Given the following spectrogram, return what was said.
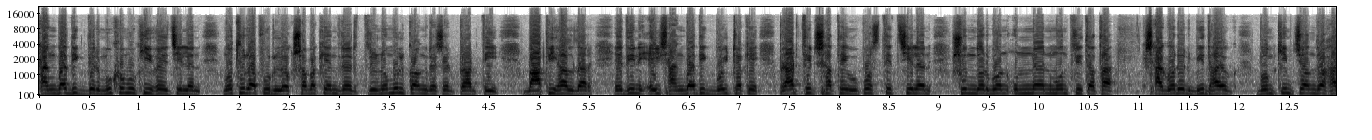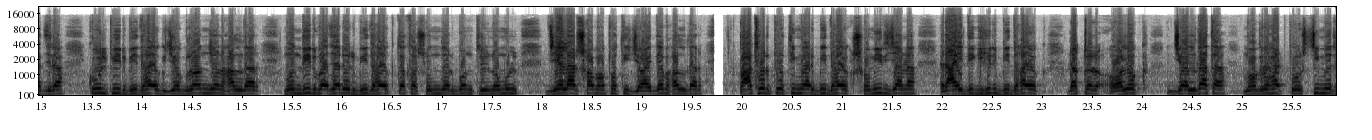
সাংবাদিকদের মুখোমুখি হয়েছিলেন মথুরাপুর লোকসভা কেন্দ্রের তৃণমূল কংগ্রেসের প্রার্থী বাপি হালদার। এদিন এই সাংবাদিক বৈঠকে প্রার্থীর সাথে উপস্থিত ছিলেন সুন্দরবন উন্নয়ন মন্ত্রী তথা সাগরের বিধায়ক বঙ্কিমচন্দ্র হাজরা কুলপির বিধায়ক যোগরঞ্জন হালদার মন্দির বাজারের বিধায়ক তথা সুন্দরবন তৃণমূল জেলার সভাপতি জয়দেব হালদার, পাথর প্রতিমার বিধায়ক সমীর জানা, রায়দিঘির বিধায়ক ডক্টর অলোক জলদাতা, মগরাহাট পশ্চিমের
